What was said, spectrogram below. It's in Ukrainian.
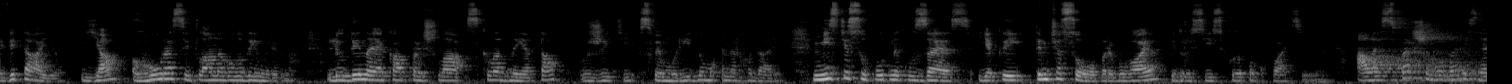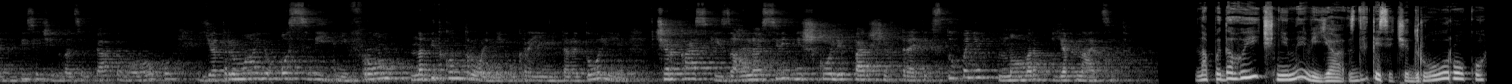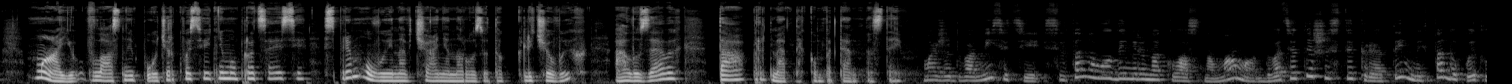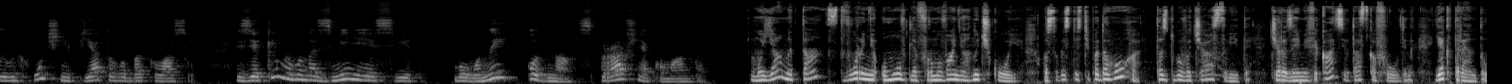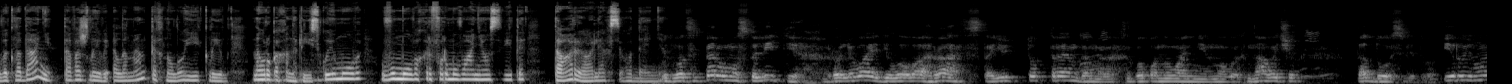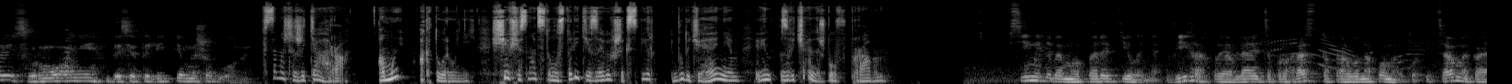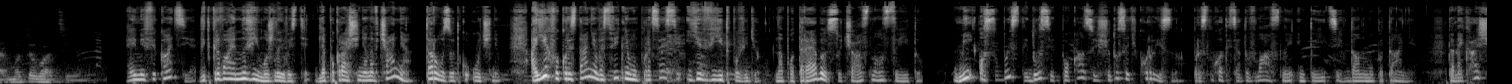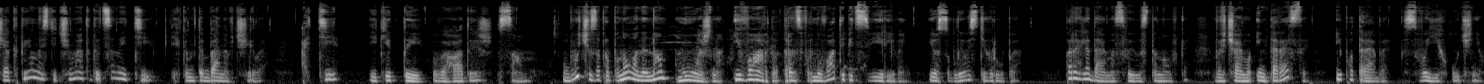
Вітаю! Я Гура Світлана Володимирівна, людина, яка пройшла складний етап в житті в своєму рідному Енергодарі, місті супутнику ЗАЕС, який тимчасово перебуває під російською окупацією. Але з 1 вересня 2025 року я тримаю освітній фронт на підконтрольній Україні території в Черкаській загальноосвітній школі перших третіх ступенів номер 15. На педагогічній ниві я з 2002 року маю власний почерк в освітньому процесі, спрямовую навчання на розвиток ключових, галузевих та предметних компетентностей. Майже два місяці Світлана Володимирівна класна мама 26 креативних та допитливих учнів 5 Б класу, з якими вона змінює світ, бо вони одна справжня команда. Моя мета створення умов для формування гнучкої особистості педагога та здобувача освіти через гейміфікацію та скафолдінг як тренд у викладанні та важливий елемент технології КЛИЛ на уроках англійської мови в умовах реформування освіти та реаліях сьогодення. У 21 столітті рольова і ділова гра стають топ-трендами в опануванні нових навичок та досвіду і руйнують сформовані десятиліттями шаблони. Все наше життя гра. А ми актори у ній. Ще в 16 столітті заявив Шекспір, і будучи генієм, він звичайно ж був правим. Всі ми любимо перевтілення. В іграх проявляється прогрес та право на помилку, і це вмикає мотивацію. Гейміфікація відкриває нові можливості для покращення навчання та розвитку учнів, а їх використання в освітньому процесі є відповіддю на потреби сучасного світу. Мій особистий досвід показує, що досить корисно прислухатися до власної інтуїції в даному питанні. Та найкращі активності чи методи це не ті, яким тебе навчили, а ті, які ти вигадуєш сам. Будь-що запропоноване нам можна і варто трансформувати під свій рівень і особливості групи. Переглядаємо свої установки, вивчаємо інтереси і потреби своїх учнів.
